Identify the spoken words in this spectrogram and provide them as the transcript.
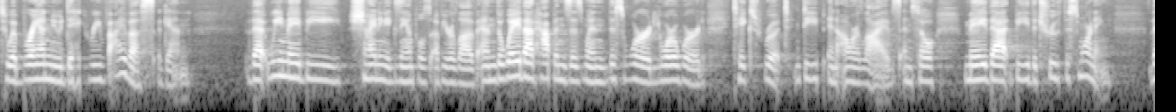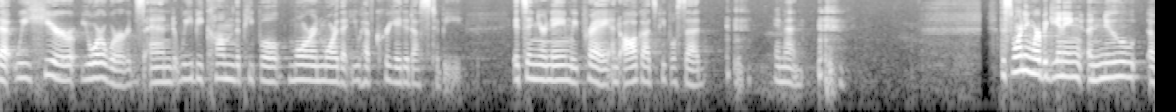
to a brand new day. Revive us again that we may be shining examples of your love. And the way that happens is when this word, your word, takes root deep in our lives. And so may that be the truth this morning that we hear your words and we become the people more and more that you have created us to be. It's in your name we pray. And all God's people said, Amen. This morning, we're beginning a new, a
